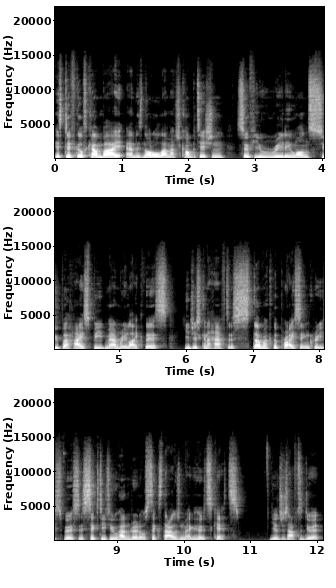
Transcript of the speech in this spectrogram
it's difficult to come by and there's not all that much competition, so if you really want super high speed memory like this, you're just going to have to stomach the price increase versus 6200 or 6000 megahertz kits. You'll just have to do it.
